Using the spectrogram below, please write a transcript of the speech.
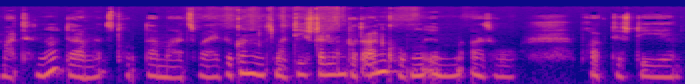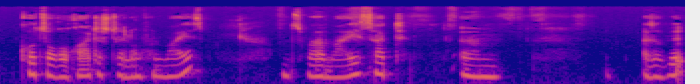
matt, ne? Dame ist droht Dame H2. Wir können uns mal die Stellung dort angucken, im, also praktisch die kurze Rochade-Stellung von Weiß. Und zwar Weiß hat ähm, also wir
